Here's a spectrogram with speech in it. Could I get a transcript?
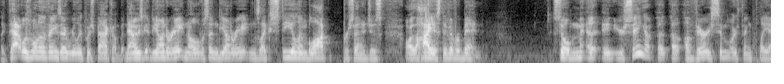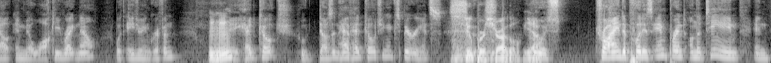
Like that was one of the things I really pushed back on. But now he's got DeAndre Ayton. All of a sudden, DeAndre Ayton's like steal and block percentages are the highest they've ever been. So uh, and you're seeing a, a, a very similar thing play out in Milwaukee right now with Adrian Griffin, Mm-hmm. a head coach who doesn't have head coaching experience, Super struggle. Yeah. who is trying to put his imprint on the team and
